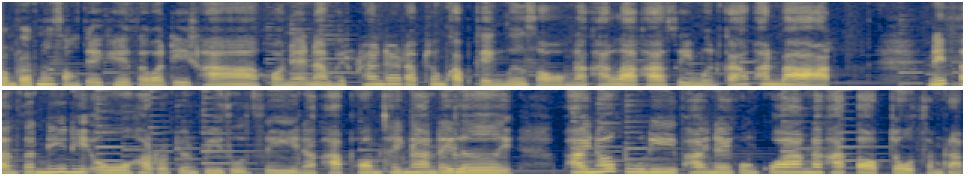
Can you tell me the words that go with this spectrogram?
วมรถมือ 2 JK สวัสดีค่ะ ขอแนะนำให้ทุกท่านได้รับชมกับเก่งมือ 2 นะคะ ราคา 49,000 บาท นิสสันซันนี่นีโอค่ะ รถยนต์ปี 04 นะคะ พร้อมใช้งานได้เลย ภายนอกดูดีภายในกว้างๆนะคะ ตอบโจทย์สำหรับ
